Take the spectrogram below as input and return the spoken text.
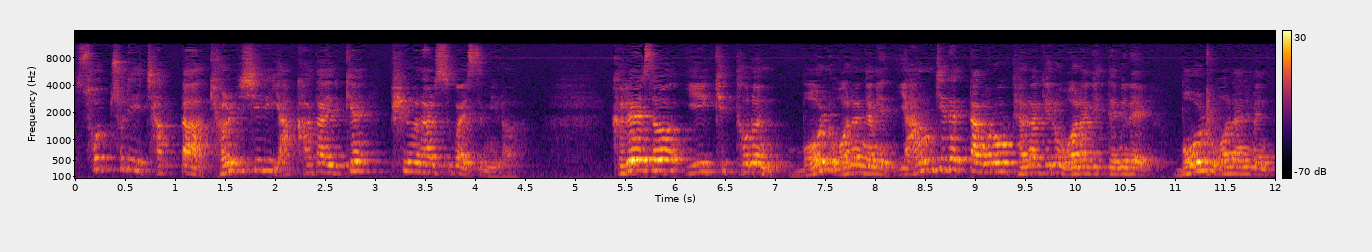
소출이 작다, 결실이 약하다 이렇게 표현할 수가 있습니다. 그래서 이 기토는 뭘 원하냐면 양질의 땅으로 변하기를 원하기 때문에 뭘 원하냐면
